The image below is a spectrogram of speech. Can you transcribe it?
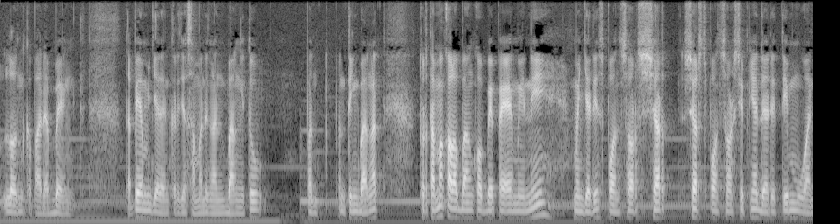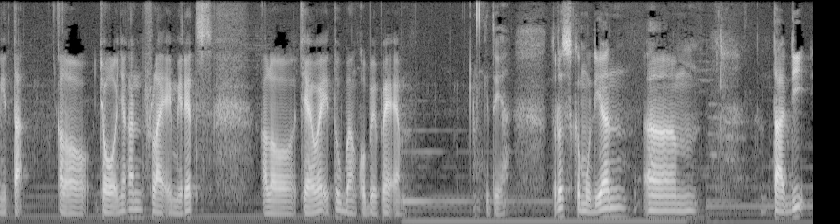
loan kepada bank. Tapi yang menjalin kerjasama dengan bank itu penting banget. Terutama kalau Bangko BPM ini menjadi sponsor shirt shirt sponsorshipnya dari tim wanita. Kalau cowoknya kan Fly Emirates kalau cewek itu Bangko BPM gitu ya. Terus kemudian um, tadi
